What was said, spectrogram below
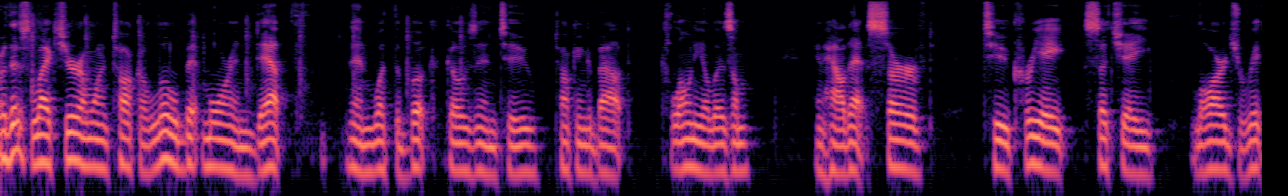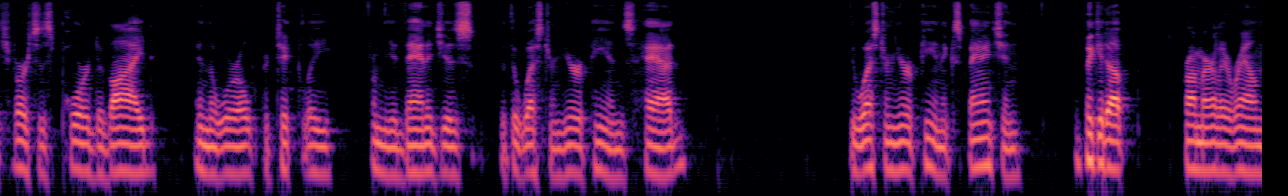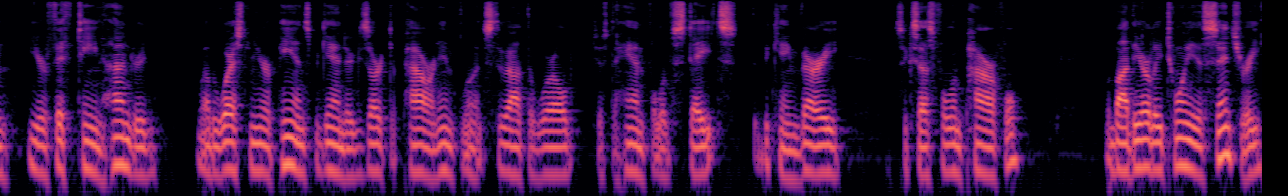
For this lecture, I want to talk a little bit more in depth than what the book goes into, talking about colonialism and how that served to create such a large rich versus poor divide in the world, particularly from the advantages that the Western Europeans had. The Western European expansion, we'll pick it up primarily around year 1500, while the Western Europeans began to exert their power and influence throughout the world, just a handful of states that became very successful and powerful. But by the early 20th century,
